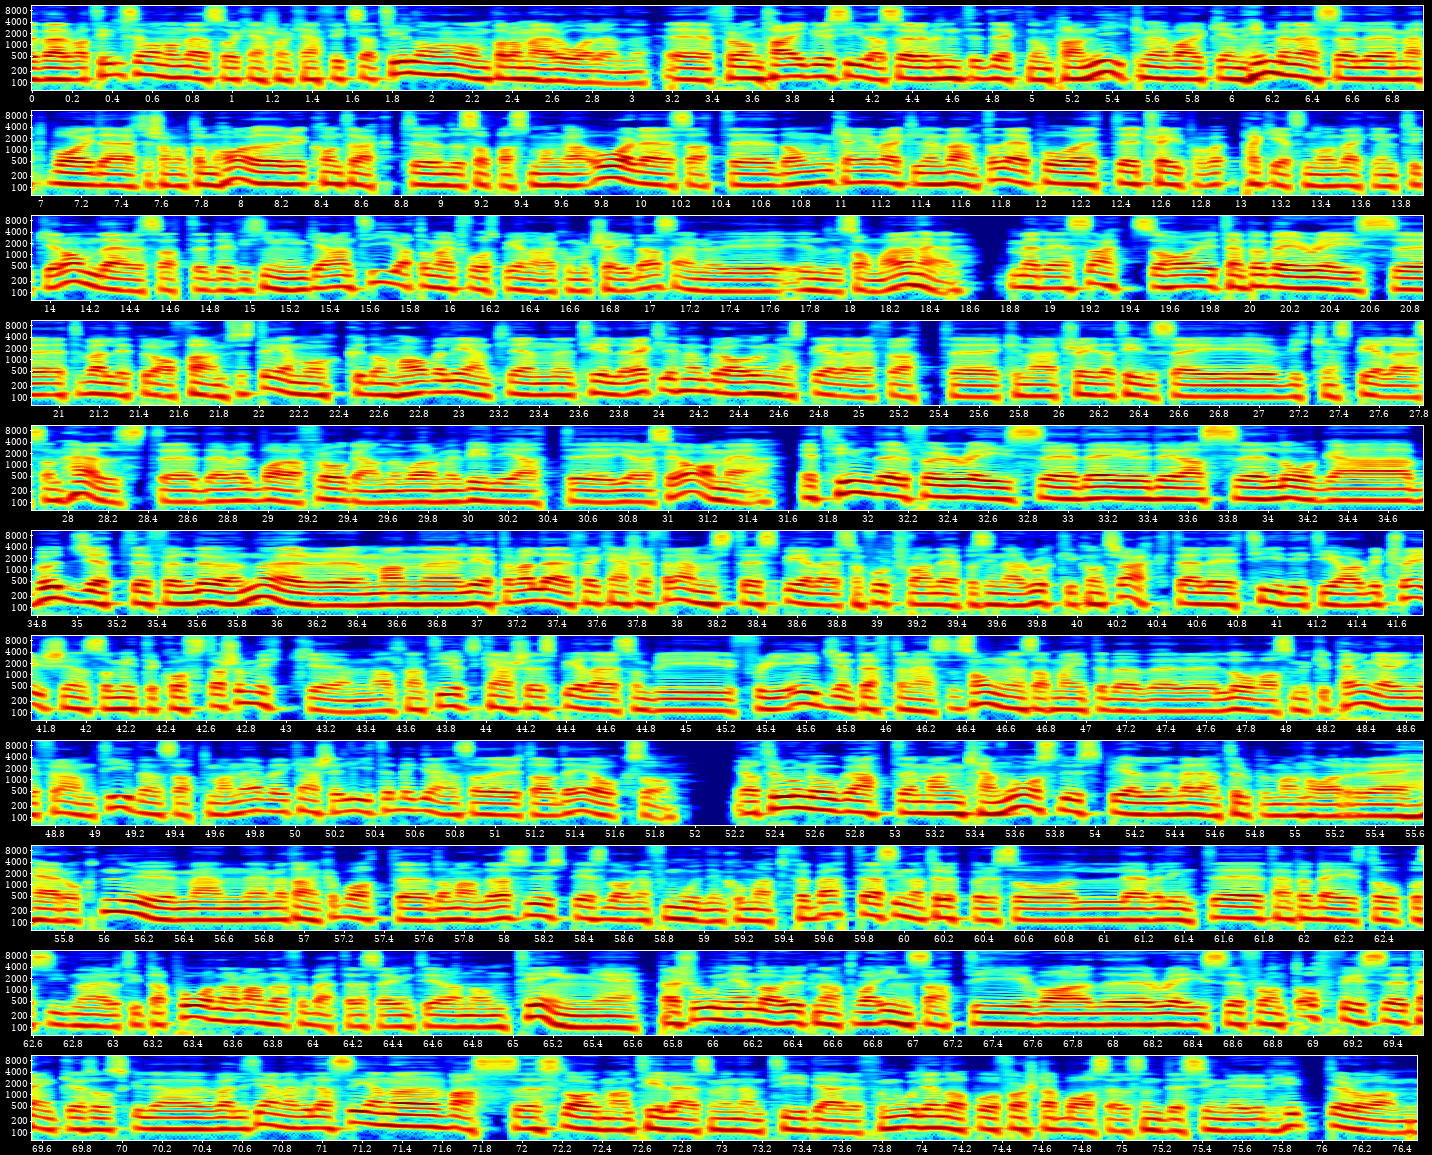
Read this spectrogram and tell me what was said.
värva till sig honom där så kanske de kan fixa till honom på de här åren. Från Tigers sida så är det väl inte direkt någon panik med varken Jimenez eller Matt Boyd där eftersom att de har kontrakt under så pass många år där så att de kan ju verkligen vänta där på ett trade-paket som de verkligen tycker om där så att det finns ingen garanti att de här två spelarna kommer tradas här nu under sommaren här. Med det sagt så har ju Tampa Bay Rays ett väldigt bra farmsystem och de har väl egentligen tillräckligt med bra unga spelare för att kunna kunna trada till sig vilken spelare som helst. Eh, det är väl bara frågan vad de är villiga att eh, göra sig av med. Ett hinder för Race, eh, det är ju deras låga budget för löner. Man letar väl därför kanske främst spelare som fortfarande är på sina rookie-kontrakt eller tidigt i arbitration som inte kostar så mycket. Alternativt kanske spelare som blir free agent efter den här säsongen så att man inte behöver lova så mycket pengar in i framtiden så att man är väl kanske lite begränsad utav det också. Jag tror nog att man kan nå slutspel med den truppen man har eh, här och nu, men eh, med tanke på att eh, de andra slutspelslagen förmodligen kommer att förbättra sina trupper så lär väl inte Tampa Bay stå på sidan här och titta på när de andra förbättrar sig och inte göra någonting. Personligen då, utan att vara insatt i vad Race Front Office tänker så skulle jag väldigt gärna vilja se en vass slagman till här som vi nämnt tidigare, förmodligen då på första bas eller som designated hitter då.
